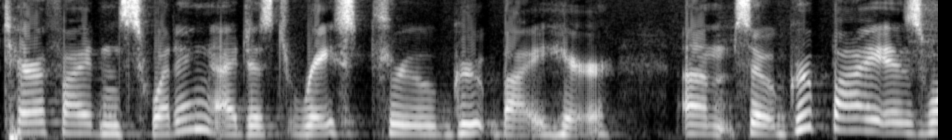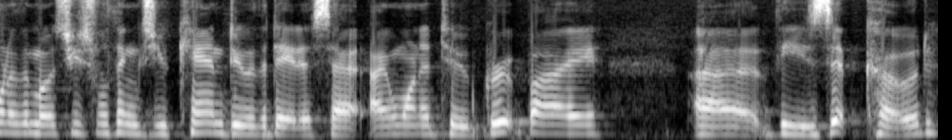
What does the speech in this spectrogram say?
terrified and sweating, I just raced through group by here. Um, so group by is one of the most useful things you can do with a data set. I wanted to group by uh, the zip code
